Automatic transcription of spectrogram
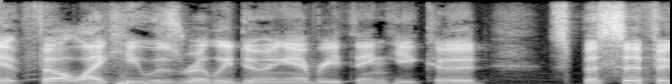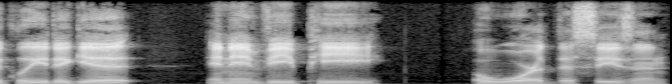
it felt like he was really doing everything he could specifically to get an MVP award this season.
